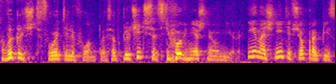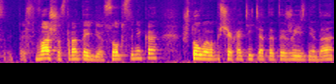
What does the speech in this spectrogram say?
выключите свой телефон, то есть отключитесь от всего внешнего мира. И начните все прописывать, то есть вашу стратегию собственника, что вы вообще хотите от этой жизни, да,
